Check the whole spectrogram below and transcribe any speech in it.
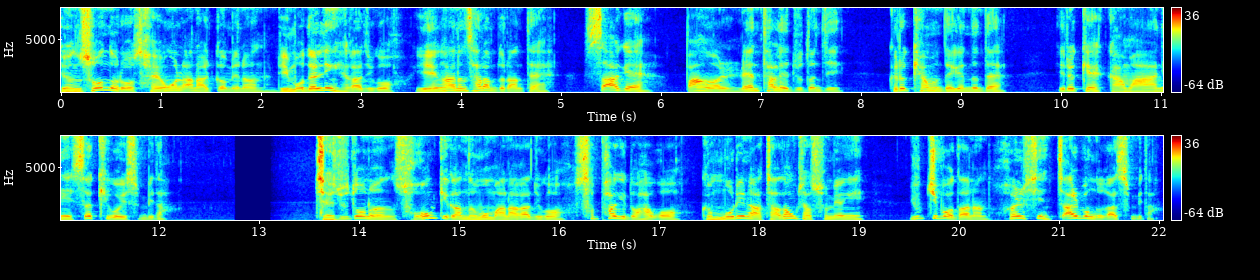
연수원으로 사용을 안 할 거면은 리모델링 해가지고 여행하는 사람들한테 싸게 방을 렌탈해 주든지 그렇게 하면 되겠는데 이렇게 가만히 썩히고 있습니다. 제주도는 소금기가 너무 많아가지고 습하기도 하고 건물이나 자동차 수명이 육지보다는 훨씬 짧은 것 같습니다.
